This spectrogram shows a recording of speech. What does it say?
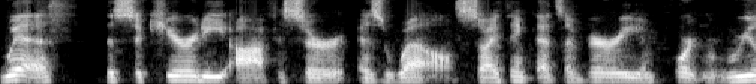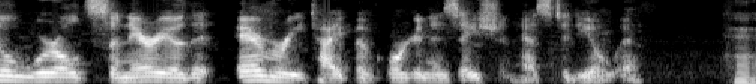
with the security officer as well. So I think that's a very important real world scenario that every type of organization has to deal with. Hmm.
